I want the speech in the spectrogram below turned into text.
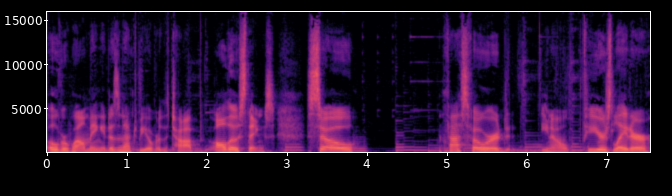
overwhelming, it doesn't have to be over the top, all those things. So, fast forward, you know, a few years later,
